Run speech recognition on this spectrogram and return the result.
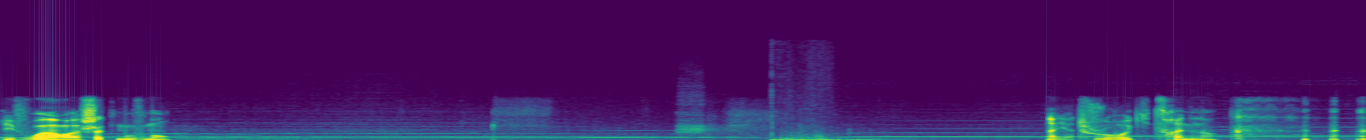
et voir chaque mouvement. Ah, il y a toujours eux qui traînent là.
